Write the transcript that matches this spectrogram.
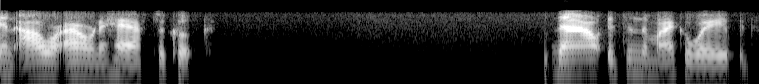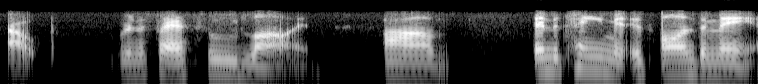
an hour, hour and a half to cook. Now it's in the microwave, it's out. We're in the fast food line. Um, entertainment is on demand.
